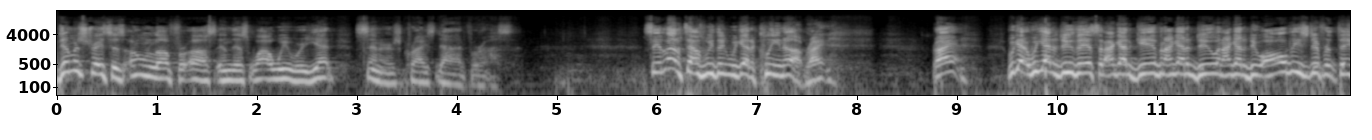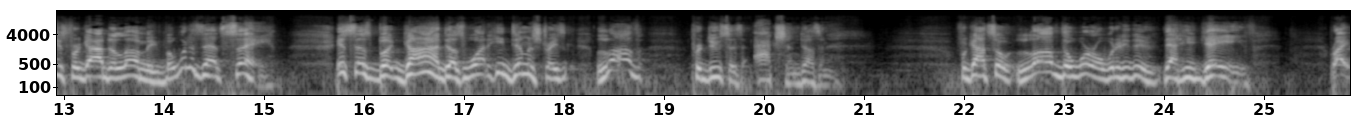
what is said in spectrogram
demonstrates his own love for us in this while we were yet sinners, Christ died for us. See, a lot of times we think we got to clean up, right? Right? We got, we got to do this, and I got to give, and I got to do, and I got to do all these different things for God to love me. But what does that say? It says, But God does what? He demonstrates love produces action, doesn't it? For God so loved the world, what did he do? That he gave. Right?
